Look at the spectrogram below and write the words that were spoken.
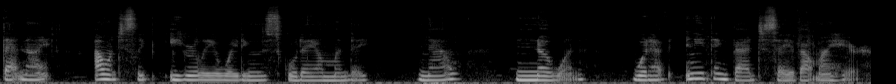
That night, I went to sleep eagerly awaiting the school day on Monday. Now, no one would have anything bad to say about my hair.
